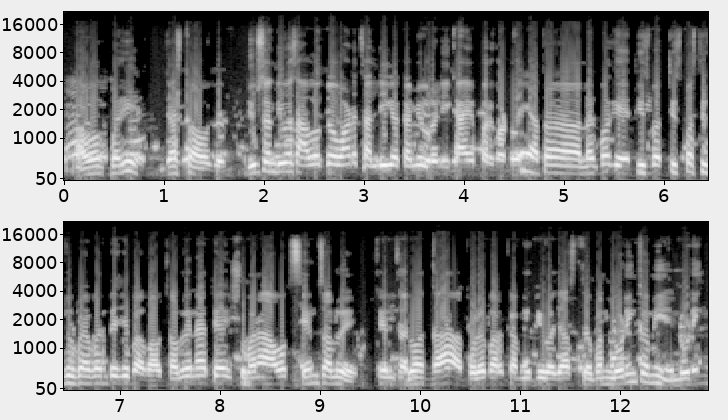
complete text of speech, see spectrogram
आवक बरी आहे जास्त आवक आहे. दिवसेंदिवस आवक वाढत चालली का कमी उरली काय फरक वाटतो? नाही आता लगभग हे तीस बत्तीस पस्तीस रुपयापर्यंत जे भाव चालू आहे ना त्या हिशोबाने आवक सेम चालू आहे. सेम चालू आहे. हा थोडेफार कमी किंवा जास्त पण लोडिंग कमी आहे. लोडिंग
